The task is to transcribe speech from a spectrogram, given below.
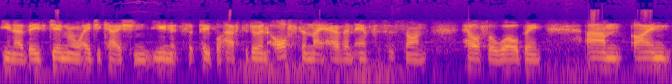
you know, these general education units that people have to do, and often they have an emphasis on health or well-being. Um, I,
